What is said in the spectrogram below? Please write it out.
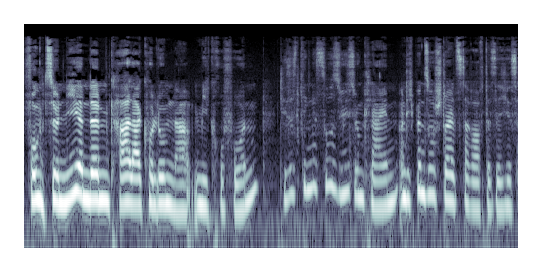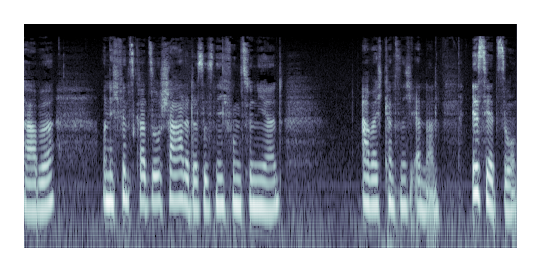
funktionierenden Kala Kolumna Mikrofon. Dieses Ding ist so süß und klein und ich bin so stolz darauf, dass ich es habe. Und ich finde es gerade so schade, dass es nicht funktioniert. Aber ich kann es nicht ändern. Ist jetzt so.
